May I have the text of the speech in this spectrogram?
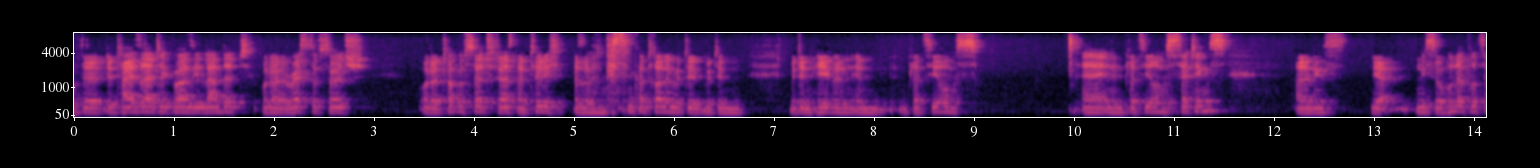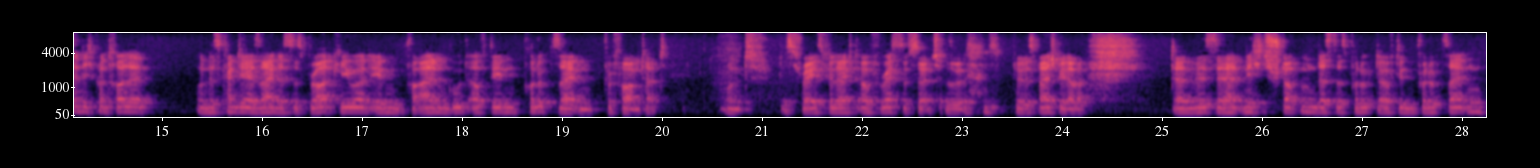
auf der Detailseite quasi landet oder Rest of Search oder Top of Search. Du hast natürlich also ein bisschen Kontrolle mit den, mit den, mit den Hebeln in, in Platzierungs, äh, in den Platzierungssettings. Allerdings ja, nicht so hundertprozentig Kontrolle. Und es könnte ja sein, dass das Broad Keyword eben vor allem gut auf den Produktseiten performt hat. Und das Phrase vielleicht auf Rest of Search, also das Beispiel, aber dann willst du halt nicht stoppen, dass das Produkt auf den Produktseiten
